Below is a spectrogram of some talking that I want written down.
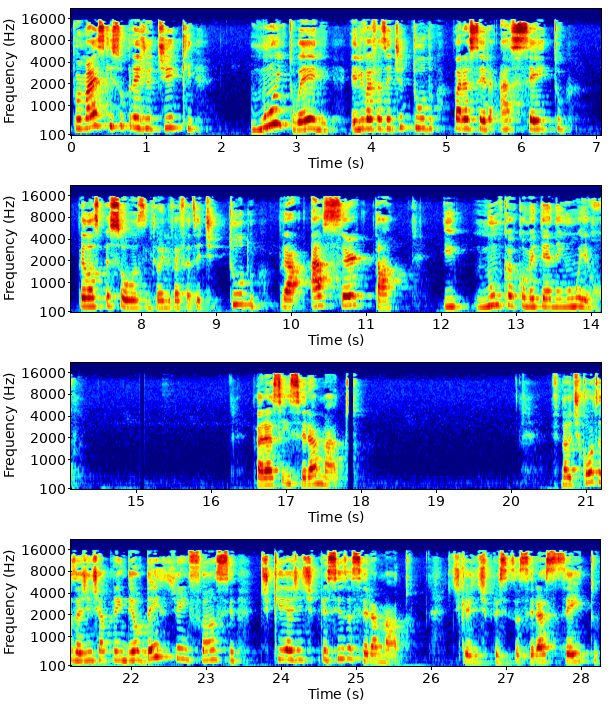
por mais que isso prejudique muito ele, ele vai fazer de tudo para ser aceito pelas pessoas. Então, ele vai fazer de tudo para acertar e nunca cometer nenhum erro, para assim ser amado. Afinal de contas, a gente aprendeu desde a infância de que a gente precisa ser amado, de que a gente precisa ser aceito,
